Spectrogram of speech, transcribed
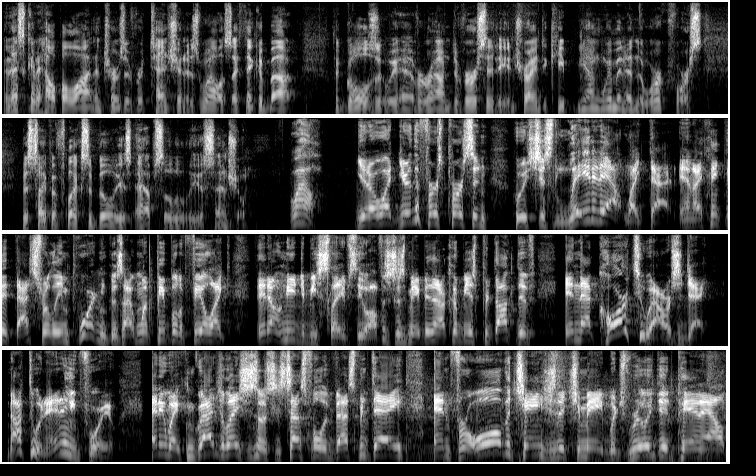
and that's going to help a lot in terms of retention as well. As I think about the goals that we have around diversity and trying to keep young women in the workforce, this type of flexibility is absolutely essential. Wow. You know what? You're the first person who has just laid it out like that. And I think that that's really important because I want people to feel like they don't need to be slaves to the office because maybe they're not going to be as productive in that car two hours a day not doing anything for you. Anyway, congratulations on a successful investment day and for all the changes that you made, which really did pan out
